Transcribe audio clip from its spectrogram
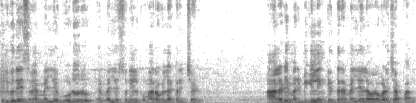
Telugu Desam MLA Gudur MLA Sunil Kumar ఒక లెటర్ ఇచ్చాడు. ఆల్రెడీ మరి మిగిలిన ఇంక ఇద్దరు ఎమ్మెల్యేలు ఎవరో కూడా చెప్పాలి.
